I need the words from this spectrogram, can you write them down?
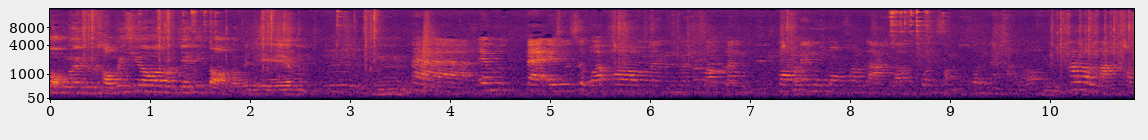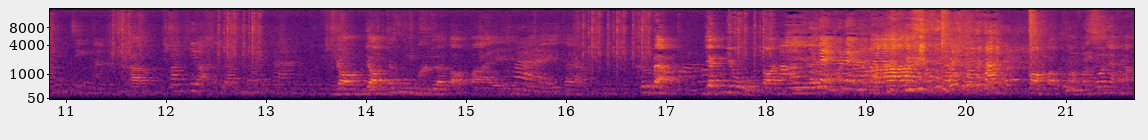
ตรงเลยคือเขาไม่เชื่อว่าเมื่อกี้ที่ตอบมาเป็นเอ็มๆอืมอืม แต่เอ็มแต่เอ็มรู้สึกว่าพอมันมันมองมันมองในมุมมองความรักแล้วคนสองคนนะคะแล้วถ้าเรารักเขาจริงๆอะครับบางทีเราอาจจะยอมให้นะ ยอมยอมจะคุมเครือต่อไปใช่แต่คือแบบยังอยู่ตอนนี้อะคุณเด็กคุณเด็กทำไมอ่าอะขอขอขอขอโทษนะครับ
